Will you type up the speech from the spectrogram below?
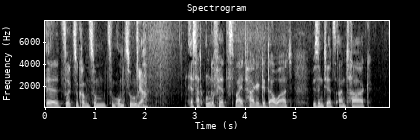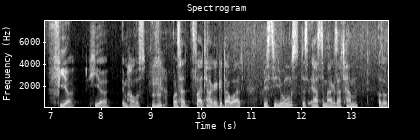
äh, zurückzukommen zum, zum Umzug. Ja. Es hat ungefähr zwei Tage gedauert. Wir sind jetzt an Tag vier hier im Haus. Und es hat zwei Tage gedauert, bis die Jungs das erste Mal gesagt haben, also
